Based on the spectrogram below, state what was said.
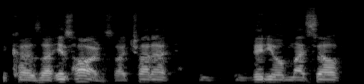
because uh, it's hard. So I try to video myself,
